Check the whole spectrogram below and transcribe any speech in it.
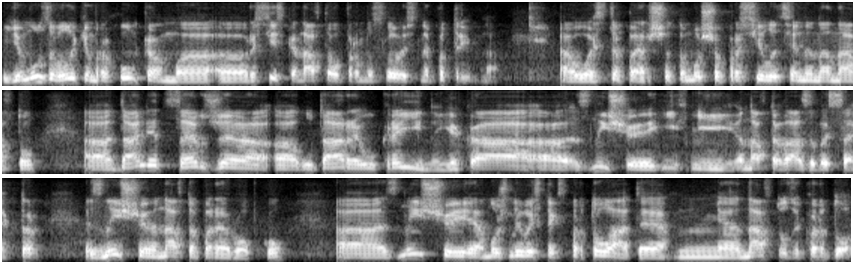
йому за великим рахунком російська нафтова промисловість не потрібна. Ось це перше, тому що просіли ціни на нафту. Далі це вже удари України, яка знищує їхній нафтогазовий сектор, знищує нафтопереробку, знищує можливість експортувати нафту за кордон.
